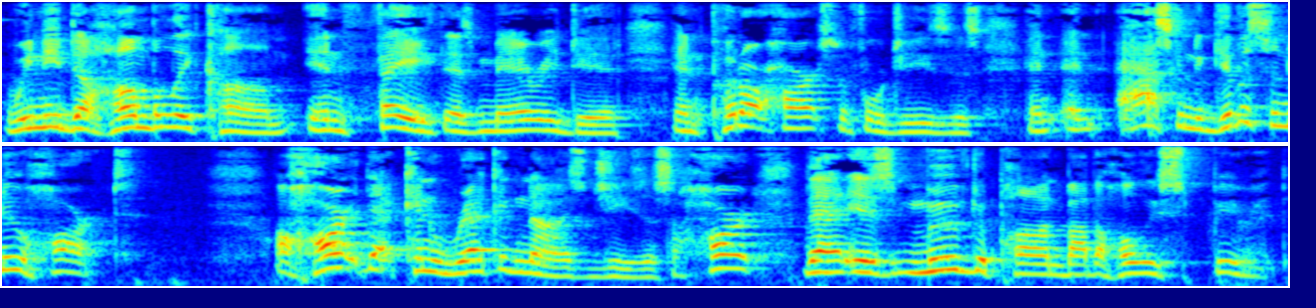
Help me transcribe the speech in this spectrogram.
we need to humbly come in faith as Mary did and put our hearts before Jesus and, and ask Him to give us a new heart. A heart that can recognize Jesus, a heart that is moved upon by the Holy Spirit.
